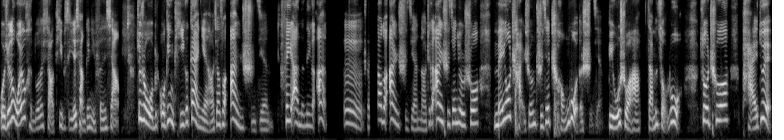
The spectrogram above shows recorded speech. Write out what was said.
我觉得我有很多的小 tips 也想跟你分享。就是我我给你提一个概念啊，叫做暗时间，黑暗的那个暗。嗯，什么叫做暗时间呢？这个暗时间就是说没有产生直接成果的时间。比如说啊，咱们走路、坐车、排队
